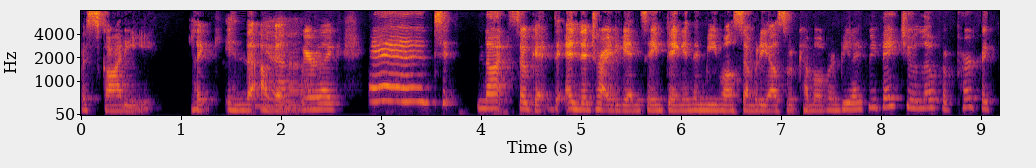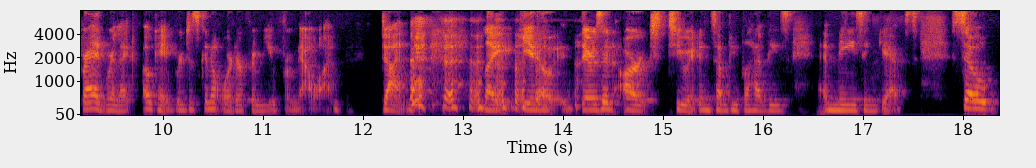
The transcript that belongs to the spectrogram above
biscotti, like in the oven. We were like, and not so good. And then try it again, same thing. And then meanwhile, somebody else would come over and be like, We baked you a loaf of perfect bread. We're like, okay, we're just gonna order from you from now on. Done. Like, you know, there's an art to it. And some people have these amazing gifts. So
